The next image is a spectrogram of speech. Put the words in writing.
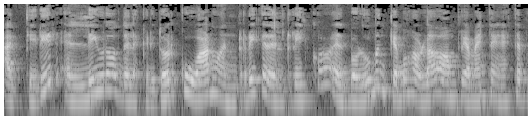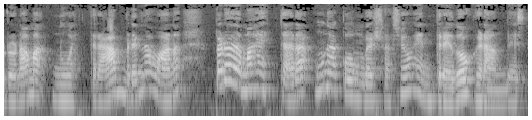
adquirir el libro del escritor cubano Enrique del Risco, el volumen que hemos hablado ampliamente en este programa, Nuestra hambre en La Habana, pero además estará una conversación entre dos grandes,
